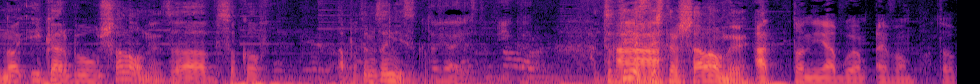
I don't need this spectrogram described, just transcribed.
No Ikar był szalony, za wysoko, a potem za nisko. To ja jestem Ikar. A to ty jesteś ten szalony. A to nie ja byłem Ewą. To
